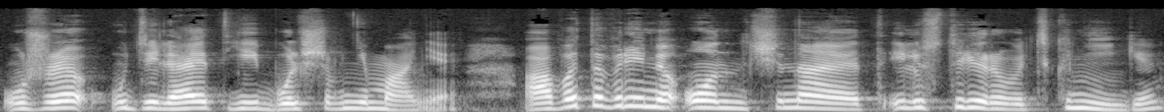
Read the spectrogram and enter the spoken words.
уже уделяет ей больше внимания. А в это время он начинает иллюстрировать книги.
